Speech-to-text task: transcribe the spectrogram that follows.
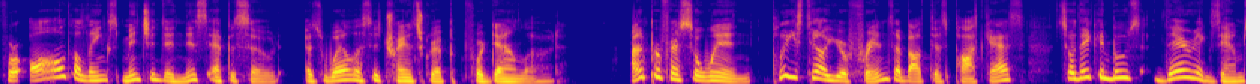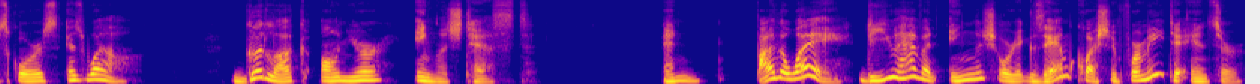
for all the links mentioned in this episode, as well as the transcript for download. I'm Professor Winn. Please tell your friends about this podcast so they can boost their exam scores as well. Good luck on your English test. And by the way, do you have an English or exam question for me to answer?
